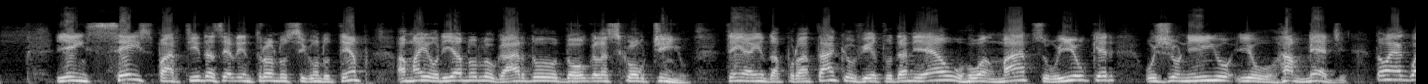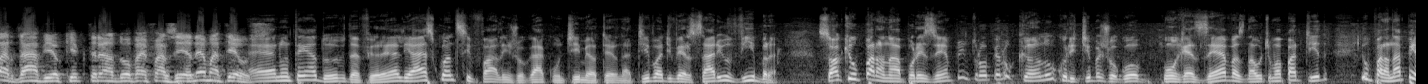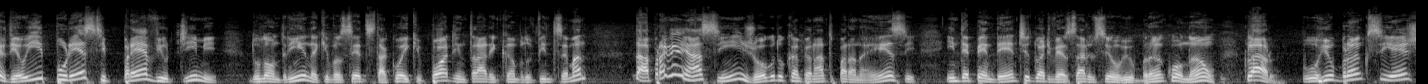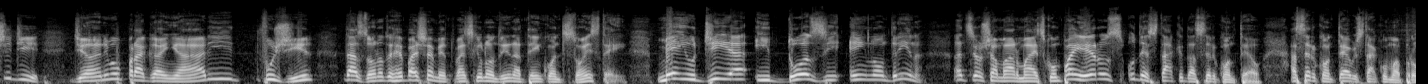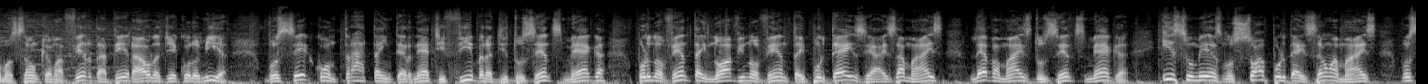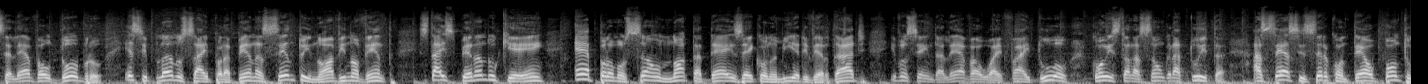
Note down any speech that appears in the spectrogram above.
e em seis partidas ele entrou no segundo tempo, a maioria no lugar do Douglas Coutinho. Tem ainda por ataque o Vitor Daniel, o Juan Matos, o Wilker, o Juninho e o Hamed. Então é aguardar ver o que, que o treinador vai fazer, né, Matheus? É, não tenha dúvida, filho. Aliás, quando se fala em jogar com time alternativo, o adversário vibra. Só que o Paraná, por exemplo, entrou pelo cano, o Curitiba jogou com reservas na última partida e o Paraná perdeu. E por esse prévio time do Londrina, que você destacou e que pode entrar em campo no fim de semana, dá para ganhar sim jogo do Campeonato Paranaense, independente do adversário ser o Rio Branco ou não. Claro, o Rio Branco se enche de, de ânimo para ganhar e fugir da zona do rebaixamento, mas que o Londrina tem condições, tem. Meio-dia e 12 em Londrina. Antes de eu chamar mais companheiros, o destaque da Sercontel. A Sercontel está com uma promoção que é uma verdadeira aula de economia. Você contrata a internet fibra de 200 mega por R$ 99,90 e por 10 reais a mais leva mais 200 mega. Isso mesmo, só por dezão a mais você leva o dobro. Esse plano sai por apenas R$ 109,90. Está esperando o quê, hein? É promoção nota 10, é economia de verdade e você ainda leva o Wi-Fi Dual com instalação gratuita. Acesse sercontel.com.br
